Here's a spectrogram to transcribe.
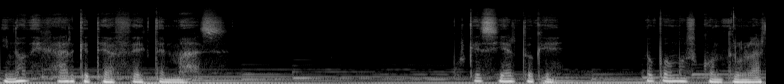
y no dejar que te afecten más. Porque es cierto que no podemos controlar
